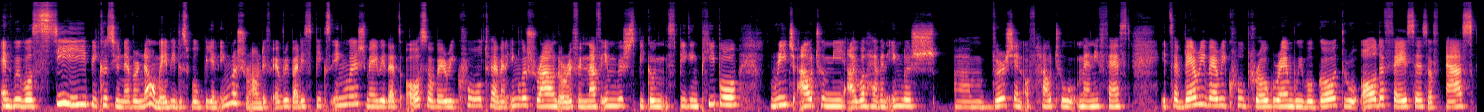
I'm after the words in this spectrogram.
and we will see because you never know maybe this will be an english round if everybody speaks english maybe that's also very cool to have an english round or if enough english speaking speaking people reach out to me i will have an english um, version of how to manifest. It's a very, very cool program. We will go through all the phases of ask,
